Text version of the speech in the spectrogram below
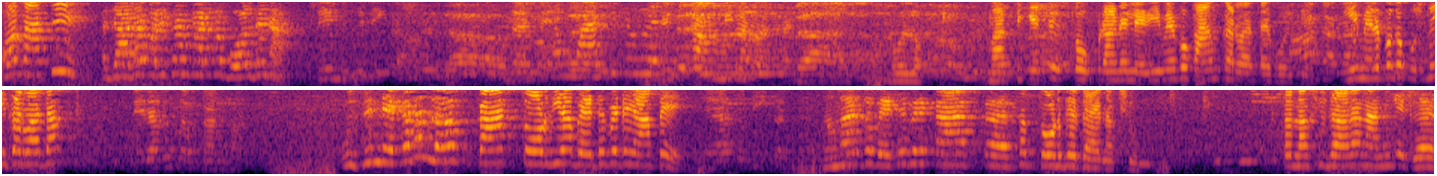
और मासी ज़्यादा परेशान कर तो बोल देना। नहीं मुझे नहीं करना। सुनता मैं। अब मासी के मेरे हुए को काम भी करवाता बोलो। मासी कैसे उसको उपराने ले रही है? मेरे को काम करवाता है बोलती ये मेरे को तो कुछ नहीं करवाता। मेरा तो सब काम उस दिन देखा ना लोग काट तोड़ दिया बैठे बैठे यहाँ पे। तो हमारे तो बैठे बैठे अ, सब तोड़ देता है नक्शु। तो नक्शु जा रहा है नानी के घर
